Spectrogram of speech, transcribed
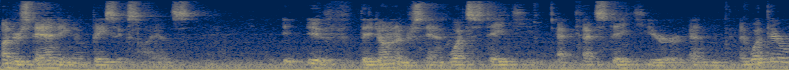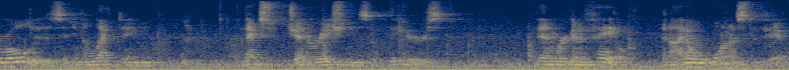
understanding of basic science, if they don't understand what's stake, at, at stake here and, and what their role is in electing next generations of leaders, then we're going to fail. And I don't want us to fail.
